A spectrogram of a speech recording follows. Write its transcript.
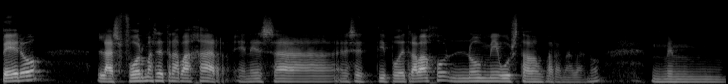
pero las formas de trabajar en, ese tipo de trabajo no me gustaban para nada, ¿no? me,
